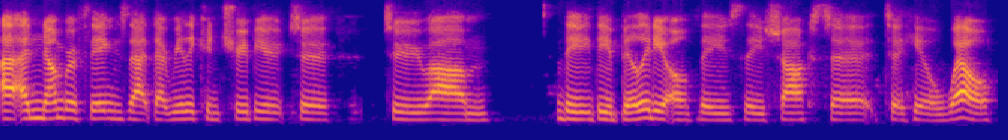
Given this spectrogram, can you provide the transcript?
a, number of things that that really contribute to to um, the the ability of these these sharks to to heal well.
